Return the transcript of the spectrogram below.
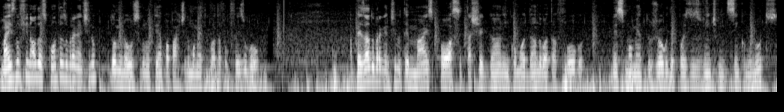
Mas no final das contas o Bragantino dominou o segundo tempo a partir do momento que o Botafogo fez o gol. Apesar do Bragantino ter mais posse, tá chegando, incomodando o Botafogo nesse momento do jogo, depois dos 20, 25 minutos,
